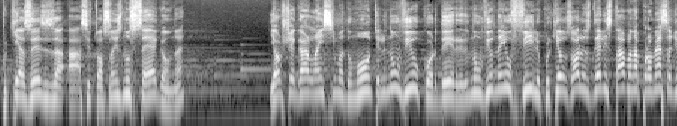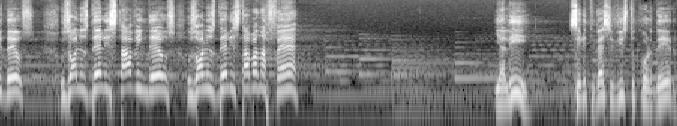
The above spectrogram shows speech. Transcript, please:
porque às vezes as situações nos cegam, né? E ao chegar lá em cima do monte, ele não viu o cordeiro, ele não viu nem o filho, porque os olhos dele estavam na promessa de Deus, os olhos dele estavam em Deus, os olhos dele estavam na fé. E ali, se ele tivesse visto o cordeiro,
